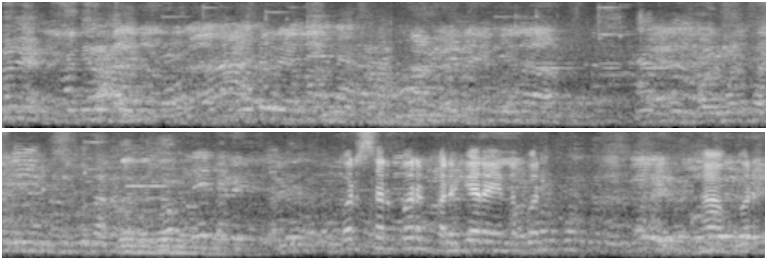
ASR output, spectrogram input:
ಬರೀ ಬರ್ರಿ ಸರ್ ಬರ್ರಿ ಬರ್ಗ್ಯಾರ ಏನು ಬರ್ರಿ. ಹಾಂ ಬರ್ರಿ.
